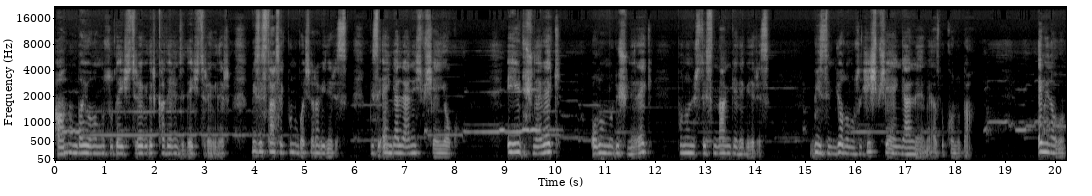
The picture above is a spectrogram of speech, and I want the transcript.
anında yolumuzu değiştirebilir, kaderimizi değiştirebilir. Biz istersek bunu başarabiliriz. Bizi engelleyen hiçbir şey yok. İyi düşünerek, olumlu düşünerek bunun üstesinden gelebiliriz. Bizim yolumuzu hiçbir şey engelleyemez bu konuda. Emin olun.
